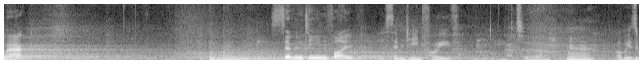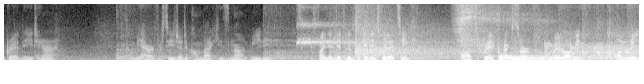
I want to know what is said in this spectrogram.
Mark. 17 5. 17 5. That's uh, yeah. Robbie has a great lead here. It's going to be hard for CJ to come back. He's not really. He's finding it difficult to get into it, I think. Oh, that's a great crack serve by Robbie. Unreal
